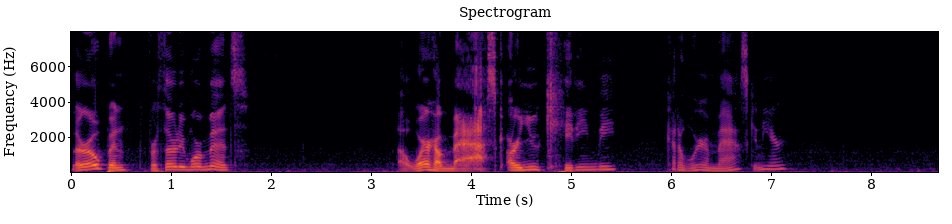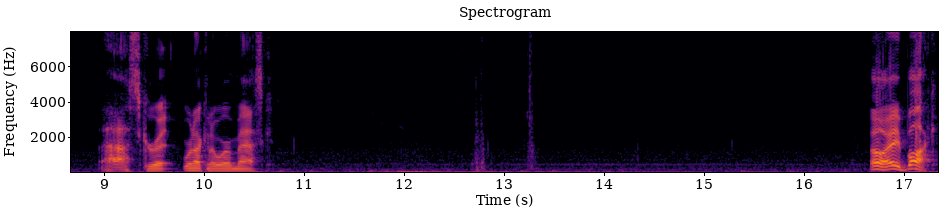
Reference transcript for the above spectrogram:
They're open for 30 more minutes. Uh, wear a mask. Are you kidding me? Gotta wear a mask in here? Ah, screw it. We're not gonna wear a mask. Oh, hey, Buck.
